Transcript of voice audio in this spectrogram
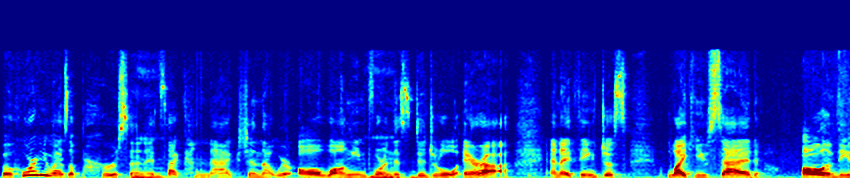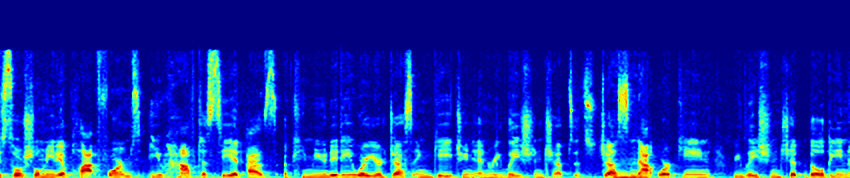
But who are you as a person? It's that connection that we're all longing for in this digital era. And I think just like you said, all of these social media platforms, you have to see it as a community where you're just engaging in relationships. It's just mm. networking, relationship building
